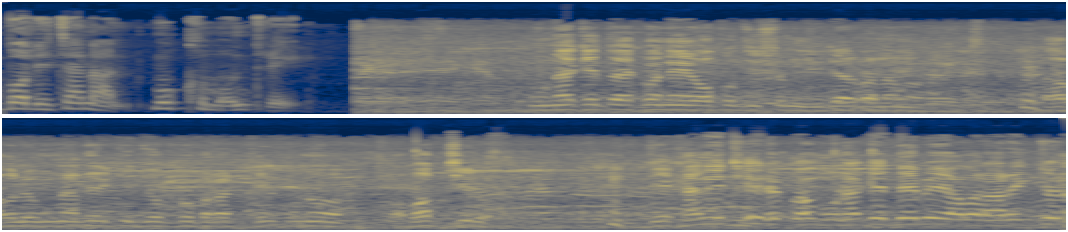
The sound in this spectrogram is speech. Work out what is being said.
বলে জানান মুখ্যমন্ত্রী। উনাকে তো এখন অপোজিশন লিডার বানানো হয়েছে। তাহলে উনাদের কি যোগ্য প্রার্থীর কোনো অভাব ছিল? যেখানে যেরকম ওনাকে দেবে, আবার আরেকজন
